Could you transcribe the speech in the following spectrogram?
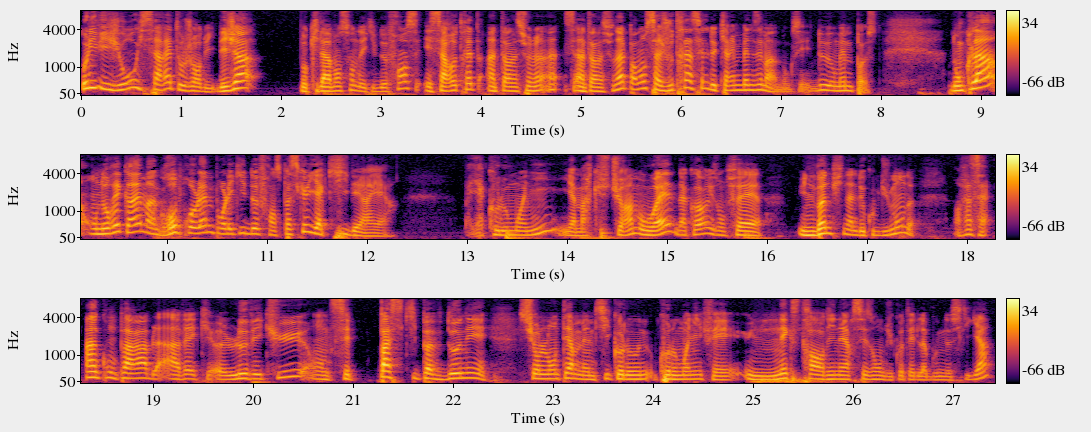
Olivier Giroud, il s'arrête aujourd'hui. Déjà, donc il a avancé en équipe de France et sa retraite internationale, internationale pardon, s'ajouterait à celle de Karim Benzema. Donc c'est deux au même poste. Donc là, on aurait quand même un gros problème pour l'équipe de France parce qu'il y a qui derrière? Bah, Il y a Colomboigny, il y a Marcus Thuram. Ouais, d'accord, ils ont fait une bonne finale de Coupe du Monde. Enfin, c'est incomparable avec euh, le vécu. On ne sait pas ce qu'ils peuvent donner sur le long terme, même si Colo- Colomboigny fait une extraordinaire saison du côté de la Bundesliga.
